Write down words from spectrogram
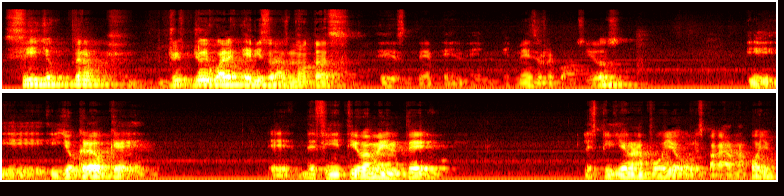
Sí, yo, bueno, yo, yo igual he visto las notas este, en, medios reconocidos y, yo creo que eh, definitivamente les pidieron apoyo o les pagaron apoyo,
